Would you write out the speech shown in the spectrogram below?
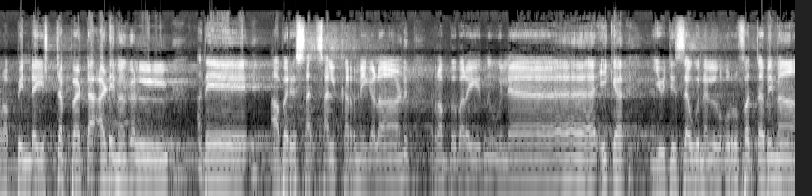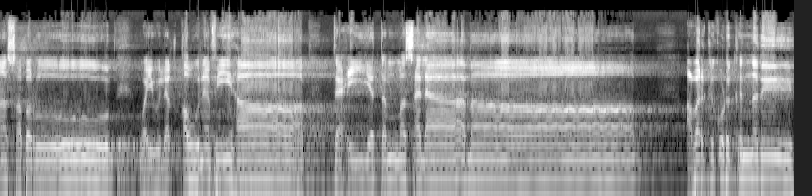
റബ്ബിന്റെ ഇഷ്ടപ്പെട്ട അടിമകൾ. അതേ അവർ സൽക്കർമ്മികളാണ്. റബ്ബ് പറയുന്നു അവർക്ക് കൊടുക്കുന്നത്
